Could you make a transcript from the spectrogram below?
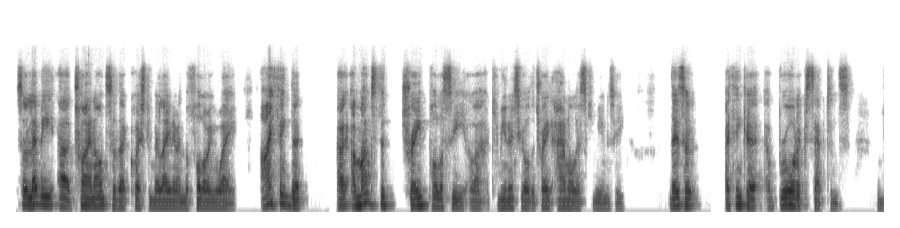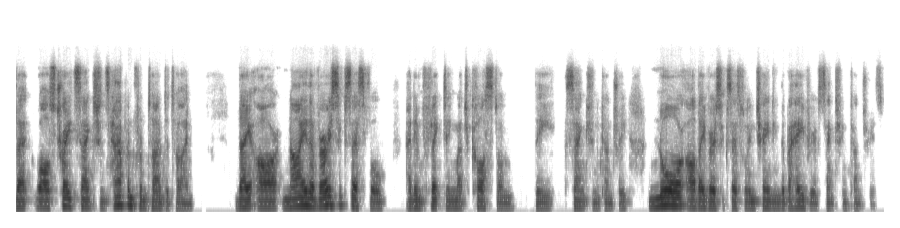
So let me uh, try and answer that question, Milena, in the following way. I think that uh, amongst the trade policy uh, community or the trade analyst community, there's a, I think, a, a broad acceptance that whilst trade sanctions happen from time to time, they are neither very successful at inflicting much cost on the sanctioned country, nor are they very successful in changing the behavior of sanctioned countries.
